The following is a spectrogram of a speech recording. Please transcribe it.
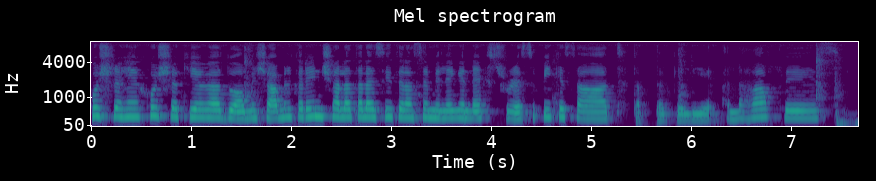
खुश रहें, खुश रखिएगा, दुआ में शामिल करें। इन ताला इसी तरह से मिलेंगे नेक्स्ट रेसिपी के साथ। तब तक के लिए अल्लाह हाफिज़।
